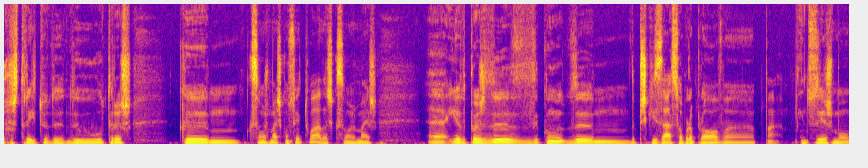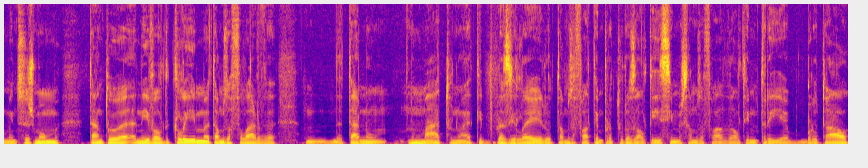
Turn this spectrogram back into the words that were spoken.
restrito de, de ultras que, que, são as mais conceituadas, que são as mais. Uh, eu depois de, de, de, de, pesquisar sobre a prova, entusiasmou-me, entusiasmou-me tanto a, a, nível de clima, estamos a falar de, de estar num, num mato, não é? Tipo brasileiro, estamos a falar de temperaturas altíssimas, estamos a falar de altimetria brutal,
